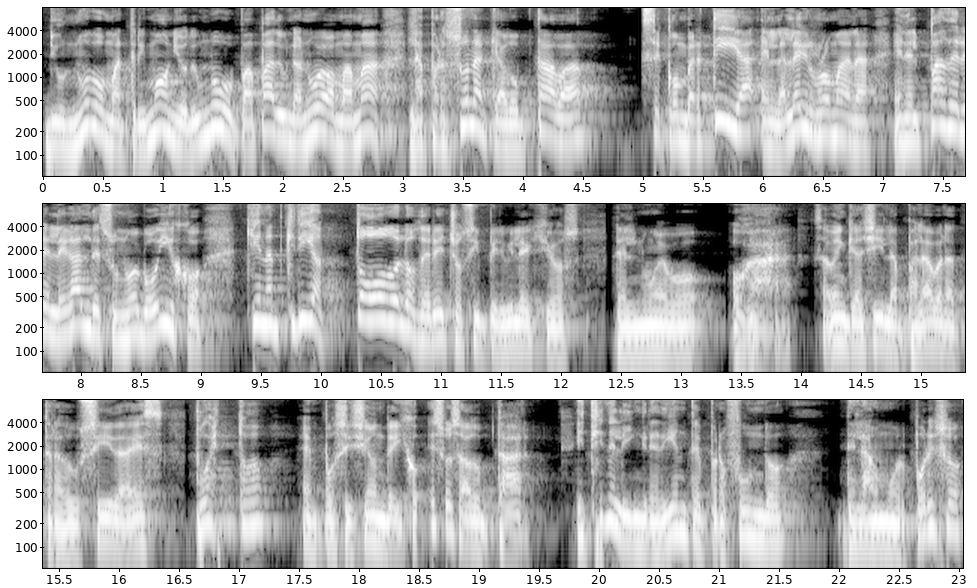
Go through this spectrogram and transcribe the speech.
de un nuevo matrimonio, de un nuevo papá, de una nueva mamá. La persona que adoptaba se convertía en la ley romana en el padre legal de su nuevo hijo, quien adquiría todos los derechos y privilegios del nuevo hogar. Saben que allí la palabra traducida es puesto en posición de hijo. Eso es adoptar. Y tiene el ingrediente profundo del amor. Por eso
